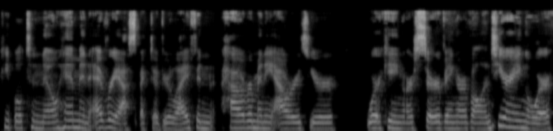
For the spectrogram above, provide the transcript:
people to know him in every aspect of your life and however many hours you're working or serving or volunteering or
